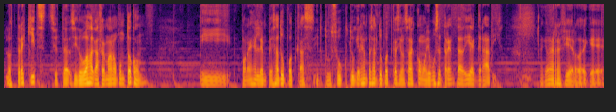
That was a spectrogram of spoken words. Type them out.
Los tres kits, si, usted, si tú vas a cafemano.com y pones el empieza tu podcast y tú, tú quieres empezar tu podcast y no sabes cómo, yo puse 30 días gratis. ¿A qué me refiero? De que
